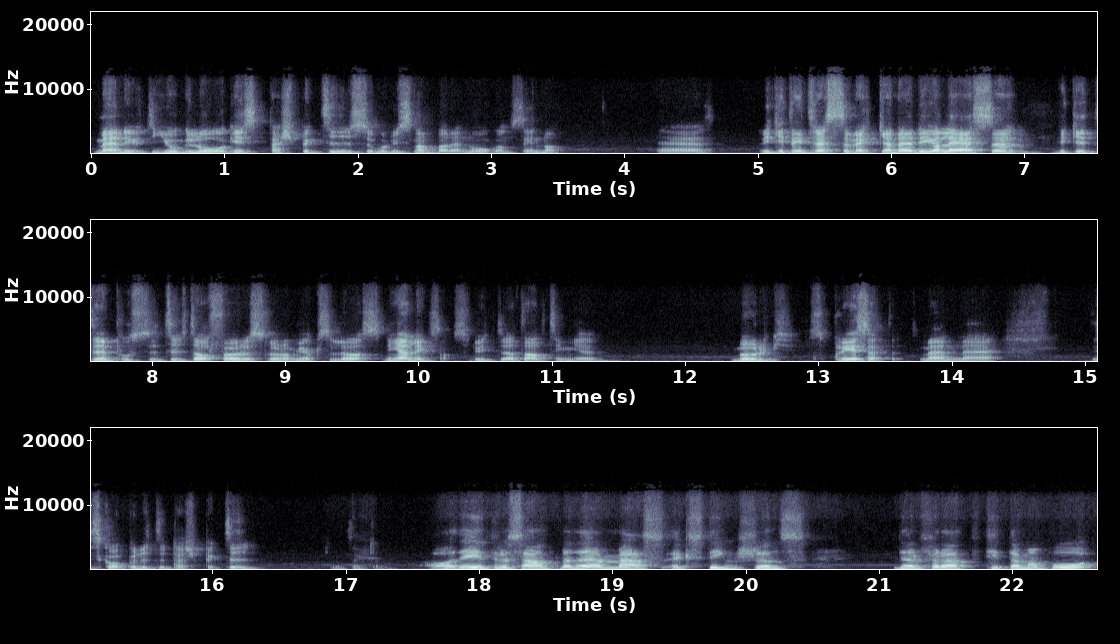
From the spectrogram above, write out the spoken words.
men ur ett geologiskt perspektiv så går det snabbare än någonsin. Då. Eh, vilket är intresseväckande. Det jag läser, vilket är positivt, då, föreslår de ju också lösningar. Liksom. Så det är inte att allting mörk på det sättet, men eh, det skapar lite perspektiv. Ja, det är intressant med det här mass extinctions. Därför att tittar man på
